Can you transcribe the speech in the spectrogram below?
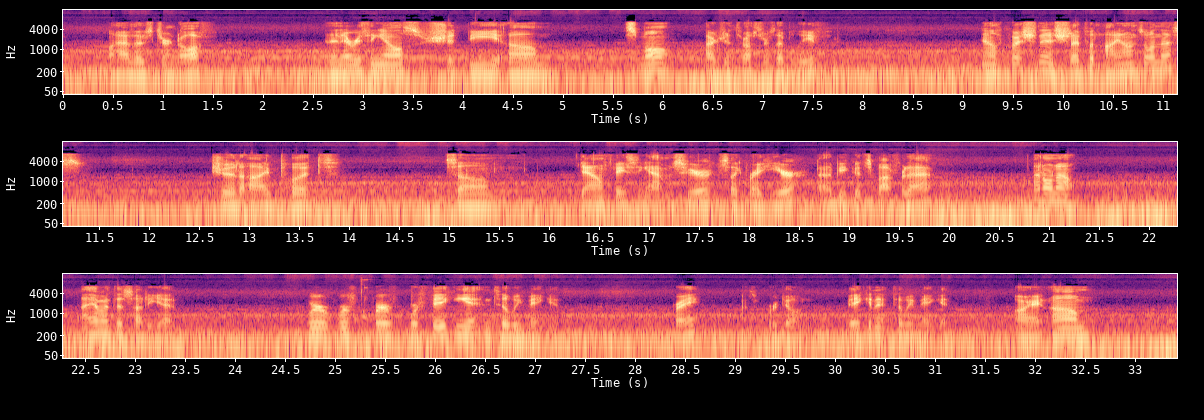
I'll have those turned off. And then everything else should be um, small hydrogen thrusters, I believe. Now the question is, should I put ions on this? Should I put some down-facing atmospherics, like right here? That would be a good spot for that. I don't know. I haven't decided yet we're we're we're we're faking it until we make it. Right? That's what we're doing. Faking it till we make it. All right. Um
